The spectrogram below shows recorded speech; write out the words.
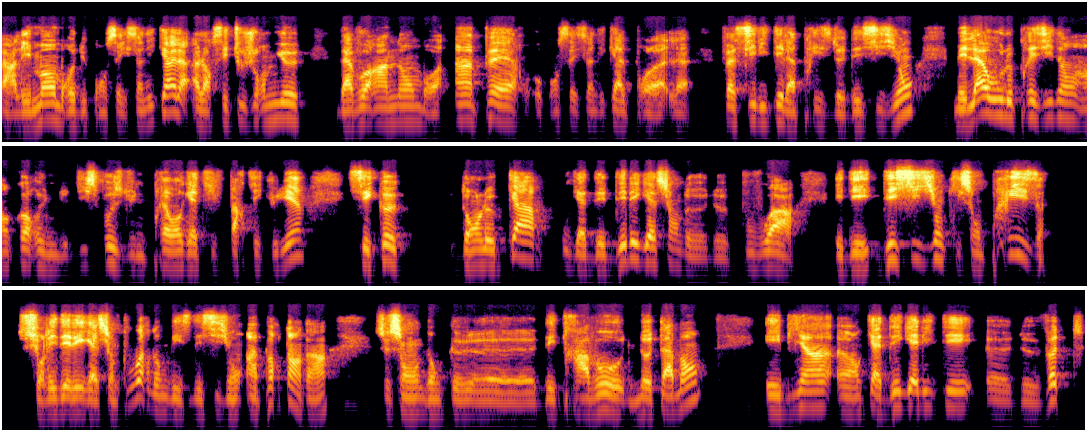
par les membres du conseil syndical. Alors, c'est toujours mieux d'avoir un nombre impair au conseil syndical pour faciliter la prise de décision. Mais là où le président encore une, dispose d'une prérogative particulière, c'est que dans le cas où il y a des délégations de, pouvoir et des décisions qui sont prises sur les délégations de pouvoir, donc des décisions importantes, hein, ce sont donc euh, des travaux notamment, eh bien, en cas d'égalité euh, de vote,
